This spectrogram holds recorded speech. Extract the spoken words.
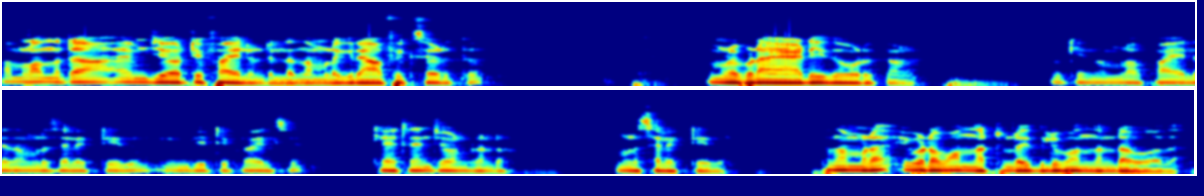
നമ്മൾ എന്നിട്ട് ആ M G O T file ഉണ്ടല്ലോ. നമ്മൾ ഗ്രാഫിക്സ് എടുത്ത്. നമ്മളിവിടെ ആഡ് ചെയ്ത് കൊടുക്കുകയാണ് ഓക്കെ നമ്മൾ ആ ഫയൽ നമ്മൾ സെലക്ട് ചെയ്തു. എം ജി ടി ഫയൽസ് കേറ്റാൻ ജോൺ കണ്ടോ? നമ്മൾ സെലക്ട് ചെയ്തു. അപ്പോൾ നമ്മുടെ ഇവിടെ വന്നിട്ടുണ്ട്. ഇതിൽ വന്നിട്ടുണ്ടാവും അത്.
